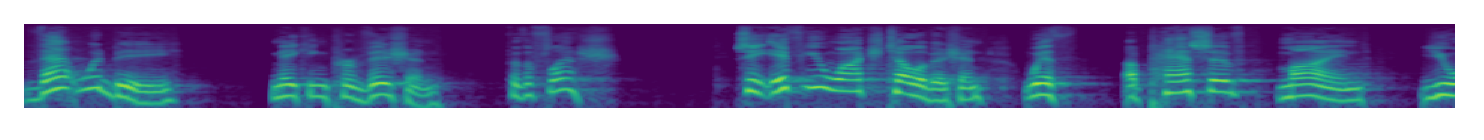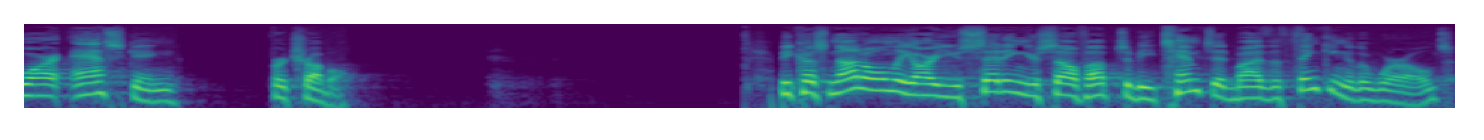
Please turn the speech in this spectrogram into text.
That would be making provision for the flesh. See, if you watch television with a passive mind, you are asking for trouble. Because not only are you setting yourself up to be tempted by the thinking of the world,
